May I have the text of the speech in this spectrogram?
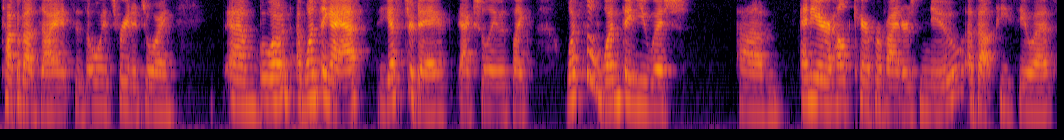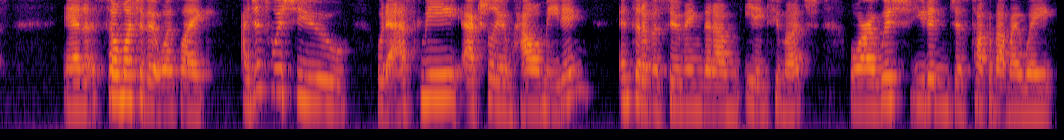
talk about diets is always free to join. Um, but one, one thing I asked yesterday actually was like, what's the one thing you wish um, any of your healthcare providers knew about PCOS? And so much of it was like, I just wish you would ask me actually how I'm eating instead of assuming that I'm eating too much. Or I wish you didn't just talk about my weight.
